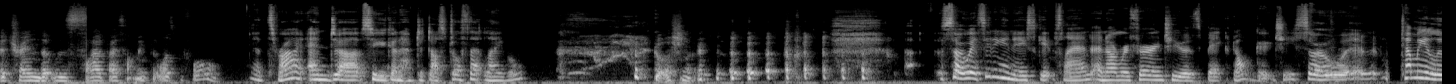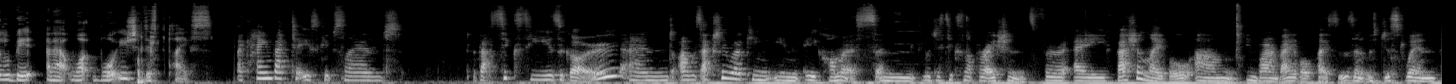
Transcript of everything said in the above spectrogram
a trend that was inspired by something that was before. That's right. And uh, so you're going to have to dust off that label. Gosh, no. so we're sitting in East Gippsland, and I'm referring to you as Beck, not Gucci. So uh, tell me a little bit about what brought you to this place. I came back to East Gippsland about six years ago, and I was actually working in e-commerce and logistics and operations for a fashion label um, in Byron Bay of all places. And it was just when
